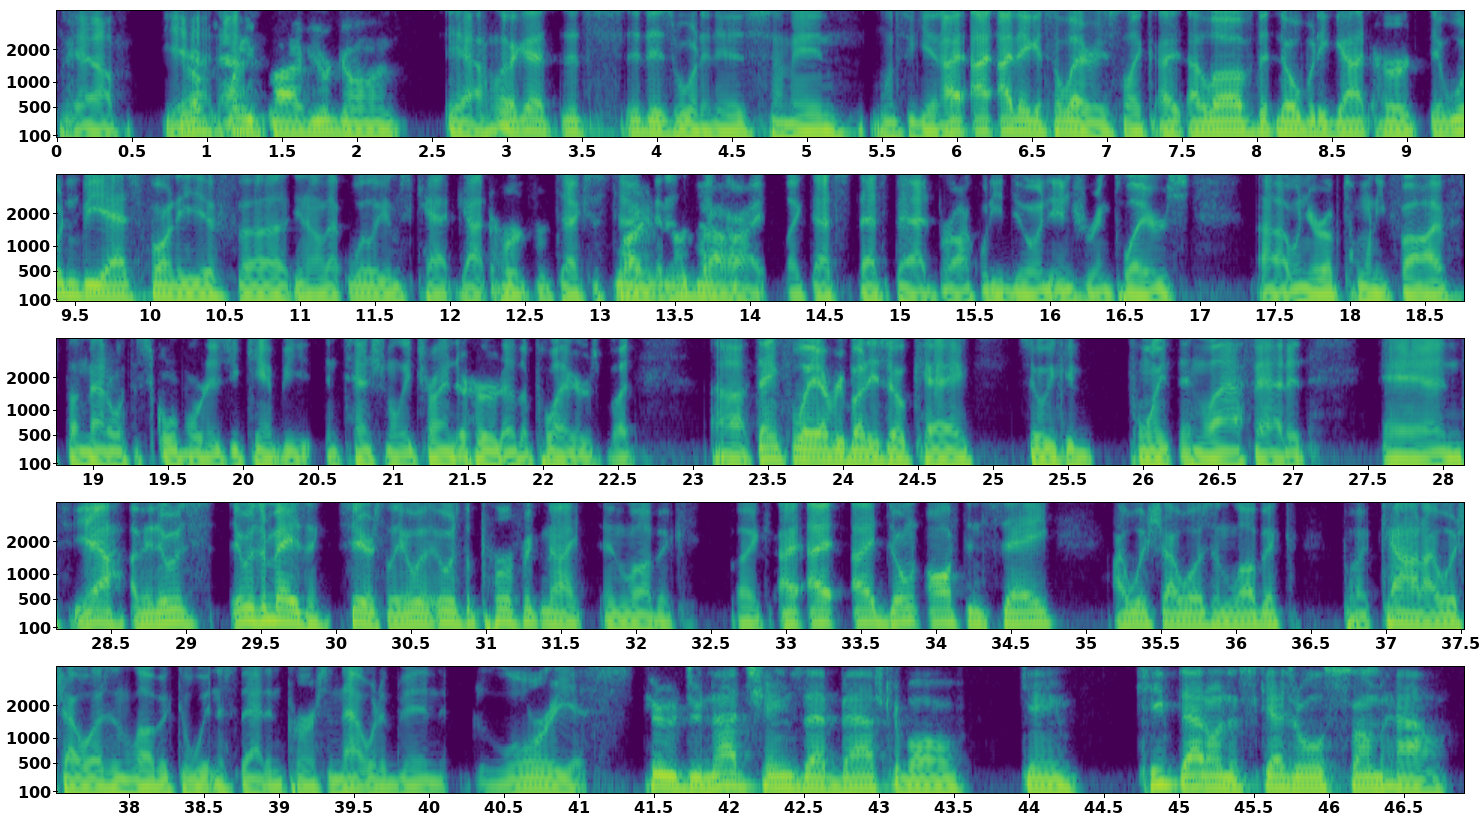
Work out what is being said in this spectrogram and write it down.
Yeah. Yeah. You're up 25, you're gone. Yeah, look, it's it is what it is. I mean, once again, I I, I think it's hilarious. Like I, I love that nobody got hurt. It wouldn't be as funny if uh you know that Williams cat got hurt for Texas Tech. Right, then it's no like, doubt. all right, like that's that's bad, Brock. What are you doing, injuring players? Uh, when you're up 25, doesn't matter what the scoreboard is. You can't be intentionally trying to hurt other players. But uh, thankfully, everybody's okay, so we could point and laugh at it. And yeah, I mean, it was it was amazing. Seriously, it was, it was the perfect night in Lubbock. Like I, I, I don't often say I wish I was in Lubbock, but God, I wish I was in Lubbock to witness that in person. That would have been glorious. Dude, do not change that basketball game. Keep that on the schedule somehow.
